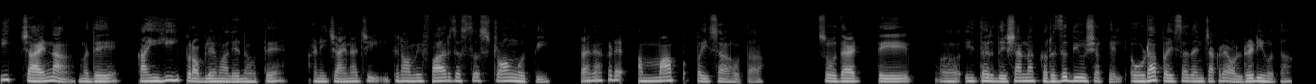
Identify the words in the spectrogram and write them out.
की चायनामध्ये काहीही प्रॉब्लेम आले नव्हते आणि चायनाची इकॉनॉमी फार जास्त स्ट्राँग होती. चायनाकडे अमाप पैसा होता. सो दॅट ते अ, इतर देशांना कर्ज देऊ शकेल एवढा पैसा त्यांच्याकडे ऑलरेडी होता.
